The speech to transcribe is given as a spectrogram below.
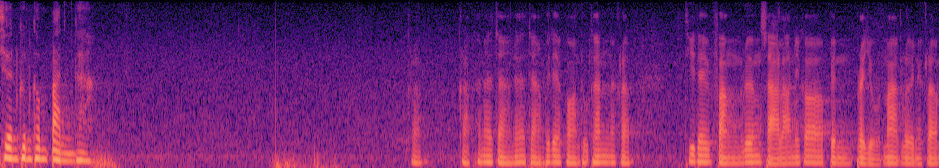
เชิญคุณคำปั่นค่ะ ครับกราบท่านอาจารย์และอาจารย์พิทยากรทุกท่านนะครับ ที่ได้ฟังเรื่องสาระนี้ก็เป็นประโยชน์มากเลยนะครับ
